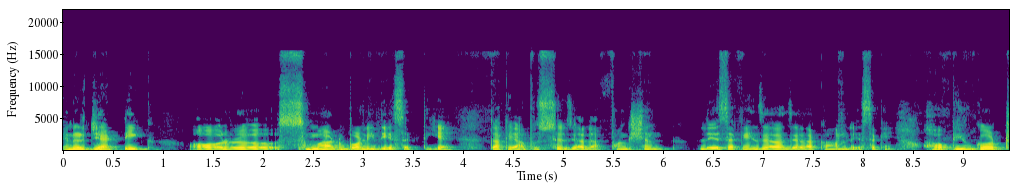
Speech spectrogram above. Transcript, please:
एनर्जेटिक और स्मार्ट बॉडी दे सकती है ताकि आप उससे ज़्यादा फ़ंक्शन ले सकें, ज़्यादा से ज़्यादा काम ले सकें। Hope you got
